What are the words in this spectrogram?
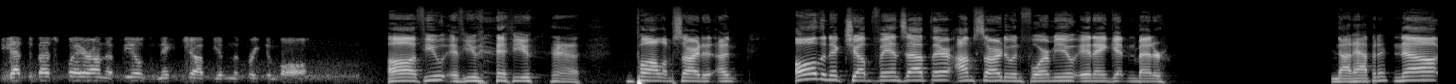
You got the best player on the field, Nick Chubb. Give him the freaking ball. Oh, if you if you if you, Paul, I'm sorry to uh, all the Nick Chubb fans out there. I'm sorry to inform you, it ain't getting better. Not happening? No,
